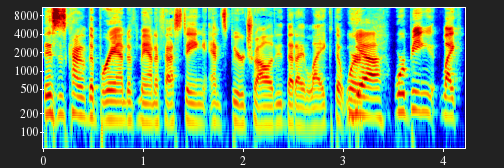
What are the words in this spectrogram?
this is kind of the brand of manifesting and spirituality that I like. That we're Yeah. we're being like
